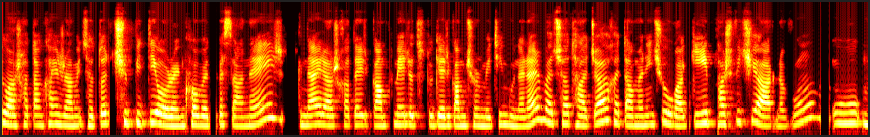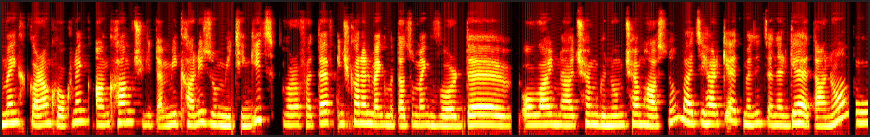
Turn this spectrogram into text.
դու աշխատանքային ժամից հետո չպիտի օրենքով այդպես անեիր, գնայր աշխատեիր կամ մեյլը ստուգեր կամ ինչ-որ միտինգ ունենայր, բայց շատ հաճախ այդ ամեն ինչը ուղղակի հաշվի չի առնվում ու մենք կարանք հոգնենք անգամ, չգիտեմ, մի քանի Zoom meeting-ից, որովհետև ինչքան էլ մենք մտածում ենք, որ դե on-line-ա չեմ գնում, չեմ հասնում, բայց իհարկե այդ մեզից էներգիա է տանում ու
